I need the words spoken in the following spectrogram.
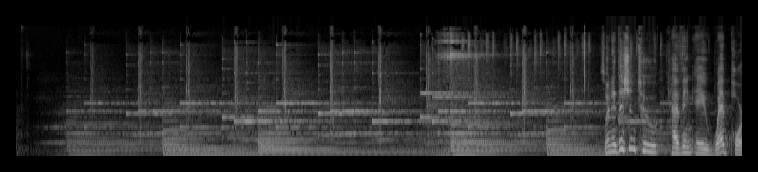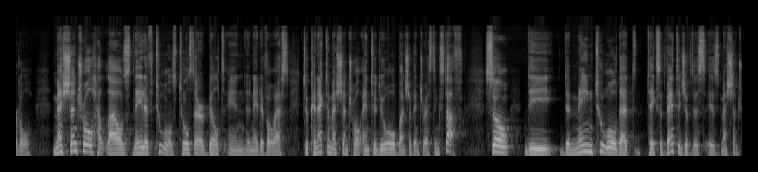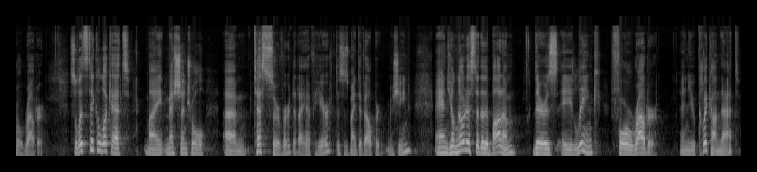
So in addition to having a web portal MeshCentral allows native tools, tools that are built in the native OS, to connect to MeshCentral and to do a whole bunch of interesting stuff. So the, the main tool that takes advantage of this is MeshCentral Router. So let's take a look at my MeshCentral um, test server that I have here. This is my developer machine. And you'll notice that at the bottom, there's a link for router. And you click on that.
